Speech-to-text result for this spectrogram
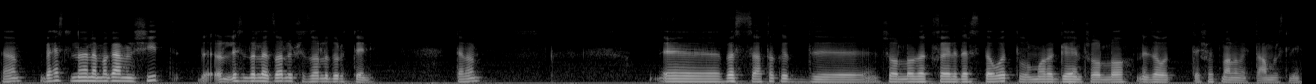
تمام؟ بحيث إن أنا لما أجي أعمل شيت الاسم ده اللي هيظهر لي مش هيظهر لي الدور التاني. تمام؟ آه بس اعتقد آه ان شاء الله ده كفاية لدرس دوت والمرة الجاية ان شاء الله نزود شوية معلومات عمرو سليم.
